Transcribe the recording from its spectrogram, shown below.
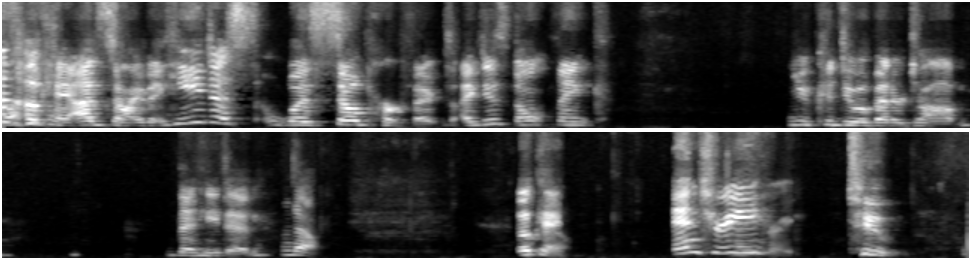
was okay. I'm sorry, but he just was so perfect. I just don't think you could do a better job than he did. No, Okay, I entry two.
